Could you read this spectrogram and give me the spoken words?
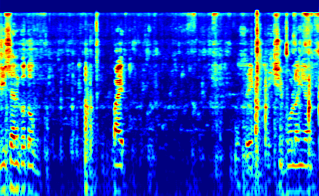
Ilisan ko to pipe. Kasi flexible lang yan.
